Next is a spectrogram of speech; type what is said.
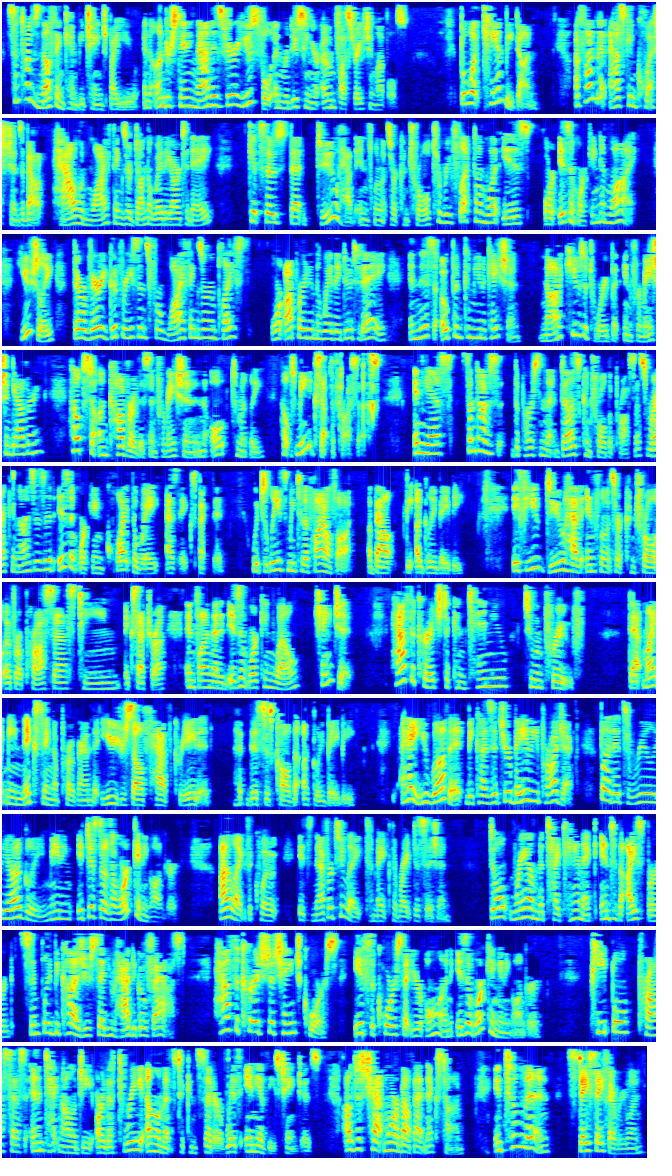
Sometimes nothing can be changed by you, and understanding that is very useful in reducing your own frustration levels. But what can be done? I find that asking questions about how and why things are done the way they are today gets those that do have influence or control to reflect on what is or isn't working and why. Usually, there are very good reasons for why things are in place or operating the way they do today, and this open communication not accusatory, but information gathering, helps to uncover this information and ultimately helps me accept the process. And yes, sometimes the person that does control the process recognizes it isn't working quite the way as they expected, which leads me to the final thought about the ugly baby. If you do have influence or control over a process, team, etc., and find that it isn't working well, change it. Have the courage to continue to improve. That might mean nixing a program that you yourself have created. This is called the ugly baby. Hey, you love it because it's your baby project, but it's really ugly, meaning it just doesn't work any longer. I like the quote, it's never too late to make the right decision. Don't ram the Titanic into the iceberg simply because you said you had to go fast. Have the courage to change course if the course that you're on isn't working any longer. People, process, and technology are the three elements to consider with any of these changes. I'll just chat more about that next time. Until then, stay safe, everyone.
